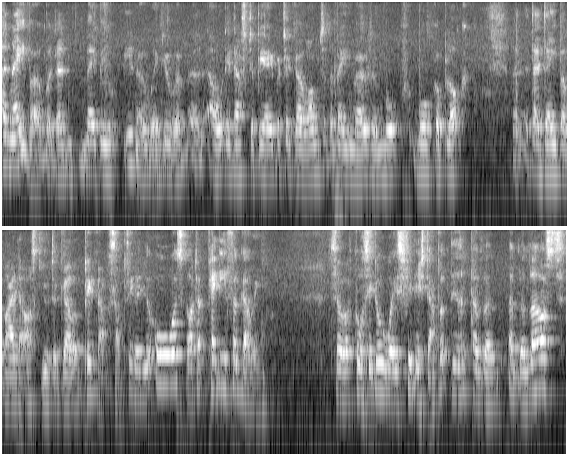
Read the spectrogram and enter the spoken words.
a neighbour, but then maybe you know when you were uh, old enough to be able to go onto the main road and walk walk a block, uh, the neighbour might ask you to go and pick up something, and you always got a penny for going. So of course it always finished up at the at the at the last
